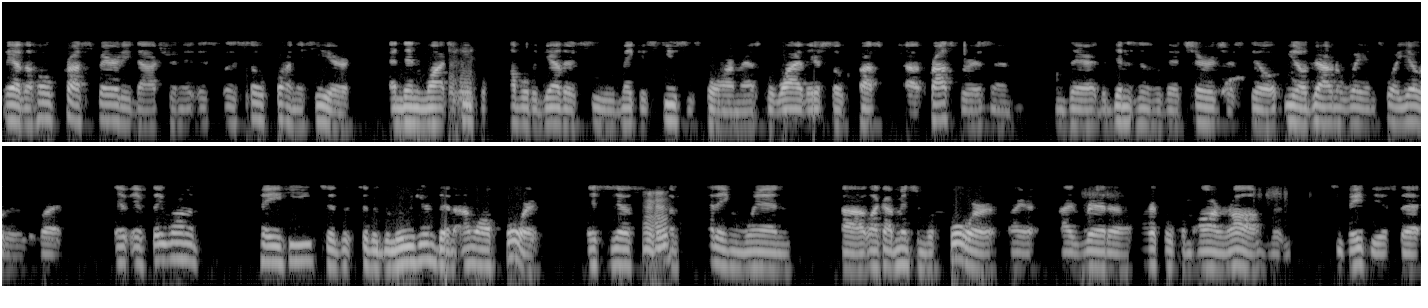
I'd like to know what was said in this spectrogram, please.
Yeah, the whole prosperity doctrine is, is so fun to hear, and then watch Mhm. people cobble together to make excuses for them as to why they're so pros- uh, prosperous and their the denizens of their church are still, you know, driving away in Toyotas. But if, if they want to pay heed to the to the delusion, then I'm all for it. It's just Mhm. upsetting when, uh, like I mentioned before, I I read an article from Aron Ra, the chief atheist, that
